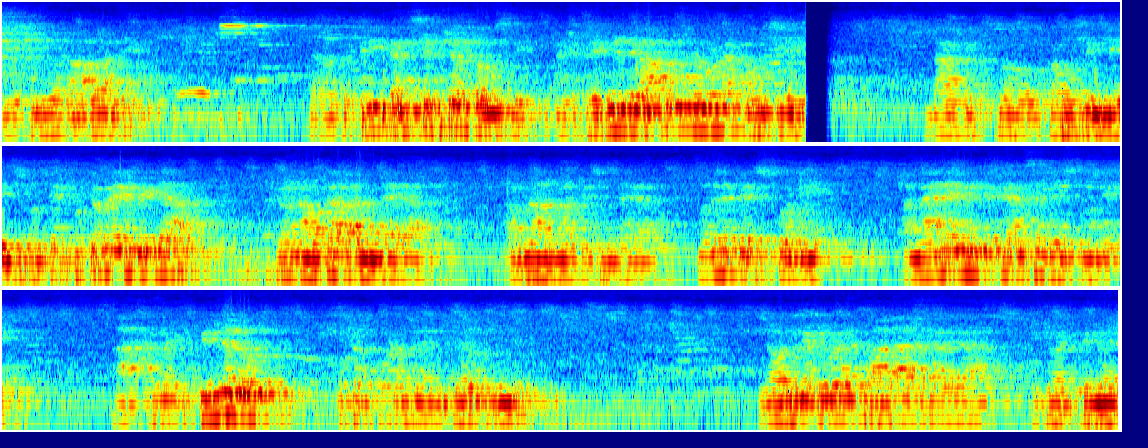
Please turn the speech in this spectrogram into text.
దేశంలో రావాలి. తర్వాత ప్రీ కన్సెప్చువల్ కౌన్సిలింగ్ అంటే ప్రెగ్నెంట్ కాకుండా కూడా కౌన్సిలింగ్ డాక్టర్స్తో కౌన్సిలింగ్ చేయించుకుంటే పుట్టబోయే బిడ్డ ఏమైనా అవకాశాలు ఉంటాయా? అబ్నార్మాలిటీస్ ఉంటాయా? మొదలు తెలుసుకొని ఆ మేనేజ్మెంట్ క్యాన్సిల్ చేసుకుంటే అటువంటి పిల్లలు పుట్టకపోవడం అనేది జరుగుతుంది. గవర్నమెంట్ కూడా చాలా రకాలుగా ఇటువంటి పిల్లల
